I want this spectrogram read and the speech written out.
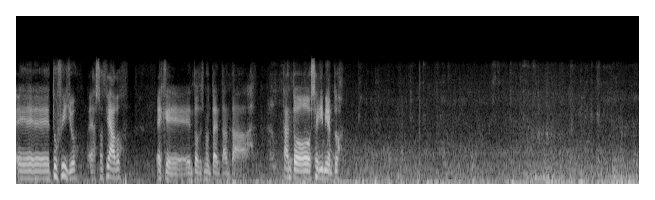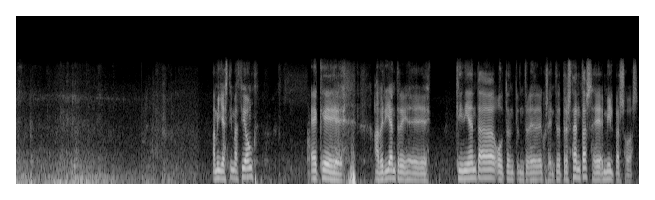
eh, tufillo asociado e que entonces non ten tanta tanto seguimiento. A miña estimación é que habería entre 500 ou entre, entre 300 e 1000 persoas.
